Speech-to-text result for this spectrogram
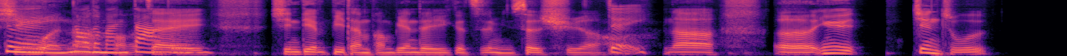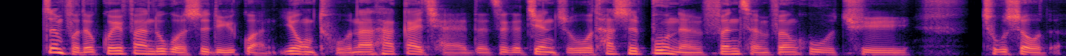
新闻，闹得蛮大的，在新店碧潭旁边的一个知名社区啊。对，那呃，因为建筑政府的规范，如果是旅馆用途，那它盖起来的这个建筑物，它是不能分层分户去。出售的，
